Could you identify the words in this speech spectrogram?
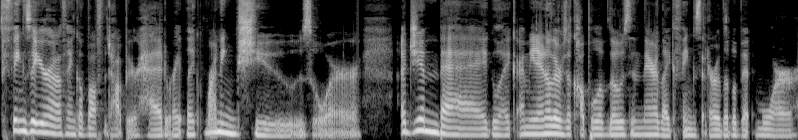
things that you're going to think of off the top of your head, right? Like running shoes or a gym bag. Like, I mean, I know there's a couple of those in there, like things that are a little bit more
